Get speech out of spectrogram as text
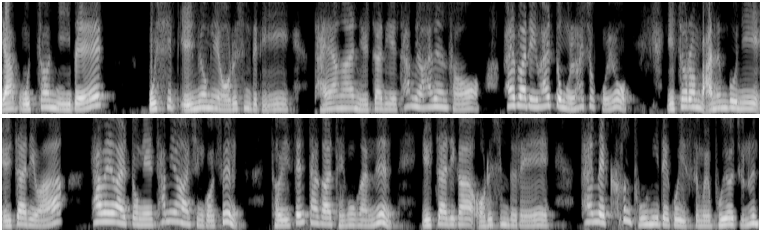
약 5,251 명의 어르신들이 다양한 일자리에 참여하면서 활발히 활동을 하셨고요. 이처럼 많은 분이 일자리와 사회 활동에 참여하신 것은 저희 센터가 제공하는 일자리가 어르신들의 삶에 큰 도움이 되고 있음을 보여주는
